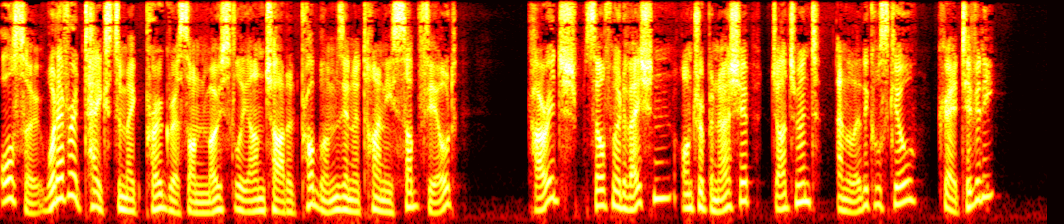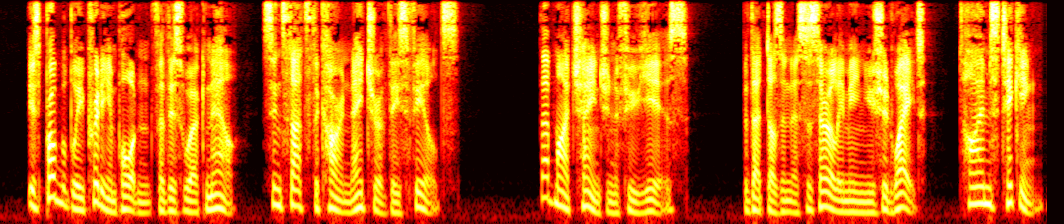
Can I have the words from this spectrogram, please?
Also, whatever it takes to make progress on mostly uncharted problems in a tiny subfield courage, self motivation, entrepreneurship, judgment, analytical skill, creativity is probably pretty important for this work now, since that's the current nature of these fields. That might change in a few years, but that doesn't necessarily mean you should wait. Time's ticking.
